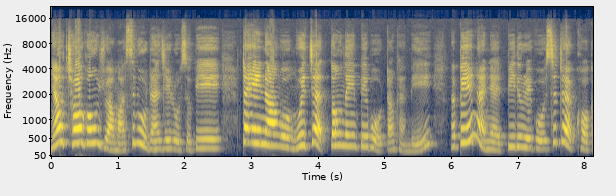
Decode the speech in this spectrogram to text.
မြောက်ချောကုန်းရွာမှာစစ်မှုထမ်းကြီးလို့ဆိုပြီးတအိမ်တော်ကိုငွေကျပ်3သိန်းပေးဖို့တောင်းခံပြီးမပေးနိုင်တဲ့ပြည်သူတွေကိုစစ်တပ်ခေါ်က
